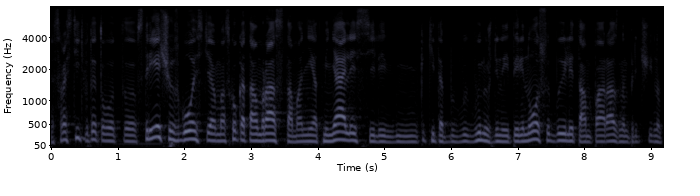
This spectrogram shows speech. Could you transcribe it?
э, срастить вот эту вот э, встречу с гостем, а сколько там раз там они отменялись или какие-то вы- вынужденные переносы были там по разным причинам,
